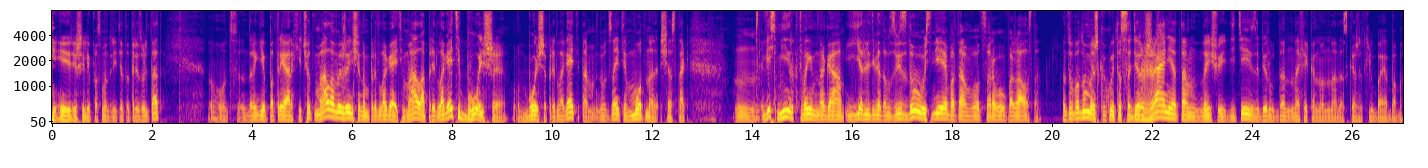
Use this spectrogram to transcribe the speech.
и решили посмотреть этот результат. Вот, дорогие патриархи, что-то мало вы женщинам предлагаете, мало, предлагайте больше, вот больше предлагайте, там, вот знаете, модно сейчас так, весь мир к твоим ногам, я для тебя там звезду с неба там вот сорву, пожалуйста. А то подумаешь, какое-то содержание там, да еще и детей заберут, да нафиг оно надо, скажет любая баба.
